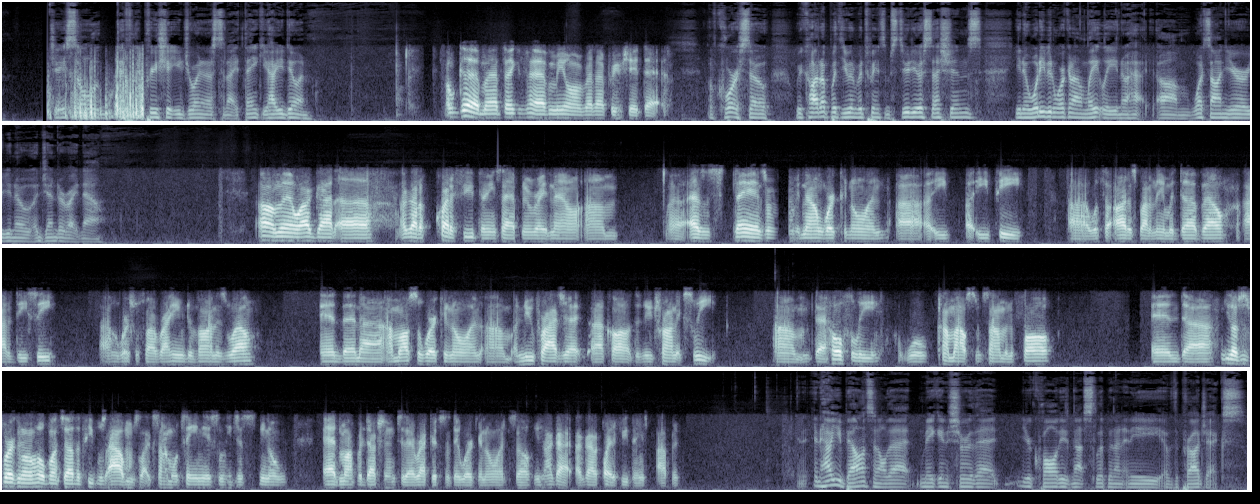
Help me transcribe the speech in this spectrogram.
J Soul, definitely appreciate you joining us tonight. Thank you. How you doing? I'm good, man. Thank you for having me on, brother. I appreciate that. Of course. So we caught up with you in between some studio sessions. You know, what have you been working on lately? You know, um, what's on your you know agenda right now? Oh man, well I got uh I got a, quite a few things happening right now. Um, uh, as it stands right now, I'm working on uh, a, e- a EP uh, with an artist by the name of Dub L out of DC, uh, who works with uh, Raheem DeVaughn as well. And then uh, I'm also working on um, a new project uh, called the Neutronic Suite um, that hopefully will come out sometime in the fall. And uh, you know, just working on a whole bunch of other people's albums, like simultaneously, just you know, add my production to their records that they're working on. So you know, I got I got quite a few things popping. And how are you balancing all that, making sure that your quality is not slipping on any of the projects?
